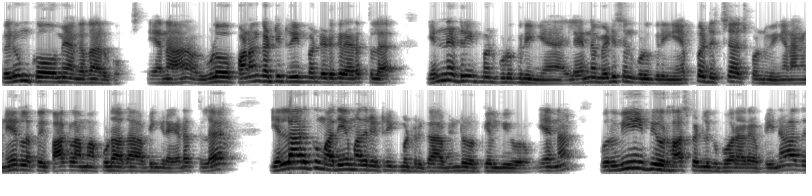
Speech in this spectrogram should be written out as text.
பெரும் கோவமே அங்கே தான் இருக்கும். ஏன்னா இவ்வளோ பணம் கட்டி ட்ரீட்மெண்ட் எடுக்கிற இடத்துல என்ன ட்ரீட்மெண்ட் கொடுக்குறீங்க? இல்லை என்ன மெடிசன் கொடுக்குறீங்க? எப்போ டிஸ்சார்ஜ் பண்ணுவீங்க? நாங்கள் நேரில் போய் பார்க்கலாமா கூடாதா அப்படிங்கிற இடத்துல எல்லாருக்கும் அதே மாதிரி ட்ரீட்மெண்ட் இருக்கா அப்படின்ற ஒரு கேள்வி வரும். ஏன்னா ஒரு விஐபி ஒரு ஹாஸ்பிட்டலுக்கு போகிறாரு அப்படின்னா அது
